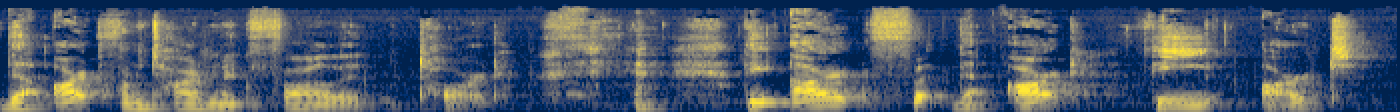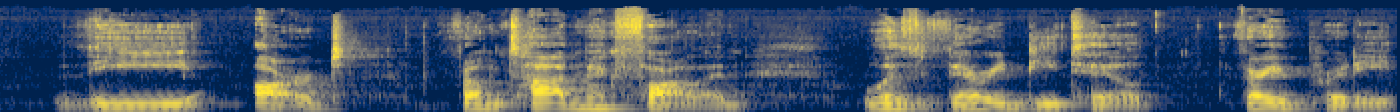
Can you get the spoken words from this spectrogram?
the art from Todd McFarlane, Todd, the art the art the art the art from Todd McFarlane was very detailed, very pretty.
